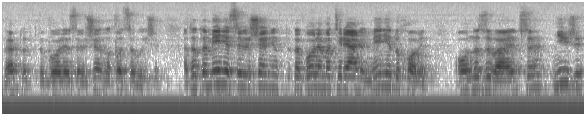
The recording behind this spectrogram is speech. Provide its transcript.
Да? Тот, кто более совершенен, находится выше. А тот, кто менее совершенен, кто более материален, менее духовен, он называется ниже.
